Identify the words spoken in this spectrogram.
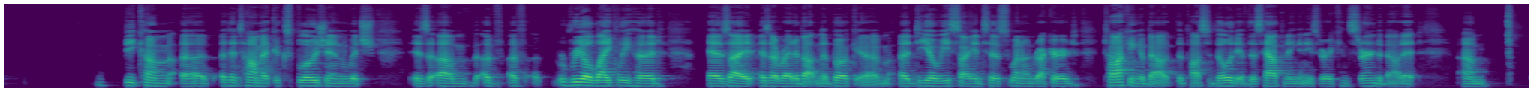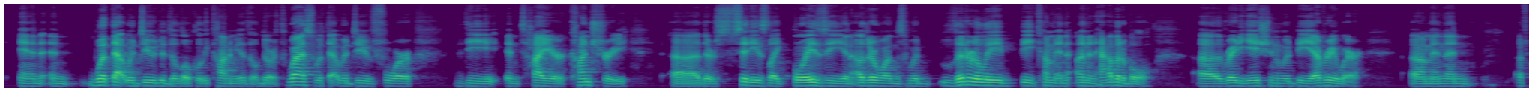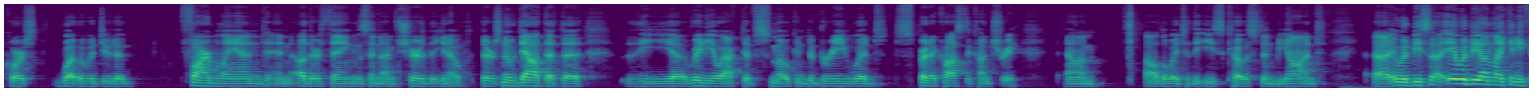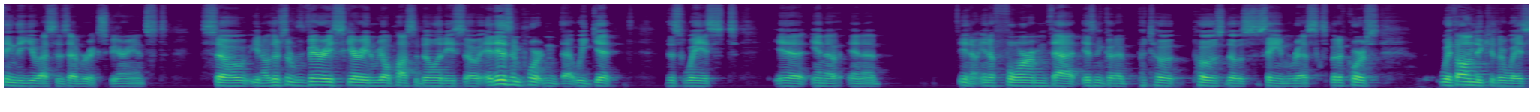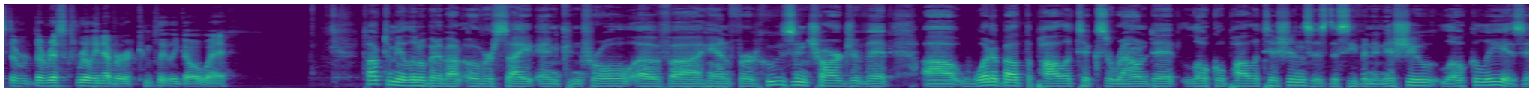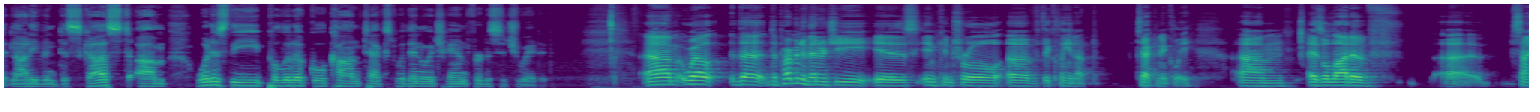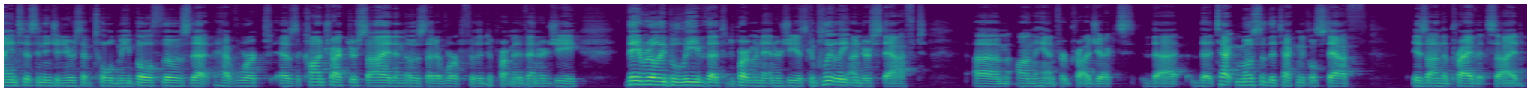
become a, an atomic explosion, which is um, of, of real likelihood. As I as I write about in the book, um, a DOE scientist went on record talking about the possibility of this happening, and he's very concerned about it. Um, and and what that would do to the local economy of the Northwest, what that would do for the entire country. Uh, there's cities like Boise and other ones would literally become in, uninhabitable. Uh, radiation would be everywhere, um, and then of course what it would do to farmland and other things. And I'm sure that you know there's no doubt that the the uh, radioactive smoke and debris would spread across the country, um, all the way to the east coast and beyond. Uh, it would be it would be unlike anything the U.S. has ever experienced. So you know, there's a very scary and real possibility. So it is important that we get this waste in a in a you know in a form that isn't going to pose those same risks. But of course, with all nuclear waste, the the risks really never completely go away. Talk to me a little bit about oversight and control of uh, Hanford. Who's in charge of it? Uh, what about the politics around it? Local politicians? Is this even an issue locally? Is it not even discussed? Um, what is the political context within which Hanford is situated? Um, well, the Department of Energy is in control of the cleanup, technically. Um, as a lot of uh, scientists and engineers have told me, both those that have worked as the contractor side and those that have worked for the Department of Energy, they really believe that the Department of Energy is completely understaffed um, on the Hanford project. That the tech, most of the technical staff is on the private side.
